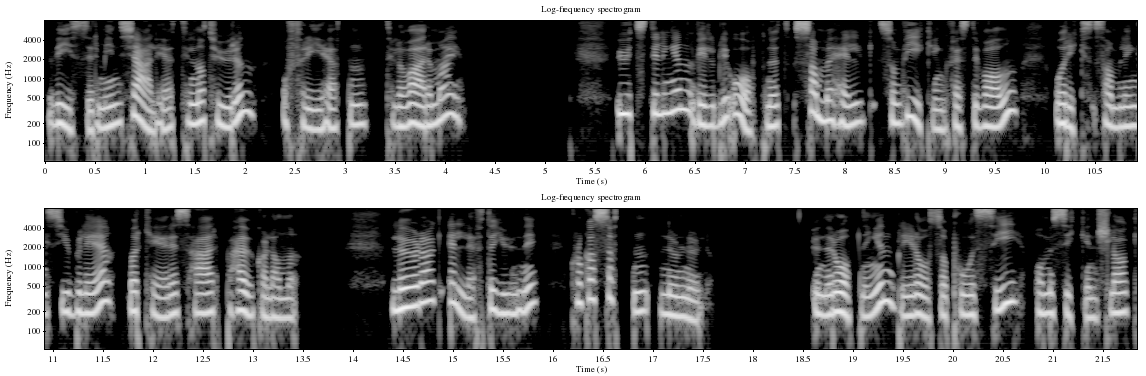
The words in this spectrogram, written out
viser min kjærlighet til naturen og friheten til å være meg. Utstillingen vil bli åpnet samme helg som Vikingfestivalen og rikssamlingsjubileet markeres her på Haukalandet. Lørdag 11. juni klokka 17.00. Under åpningen blir det også poesi og musikkinnslag.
